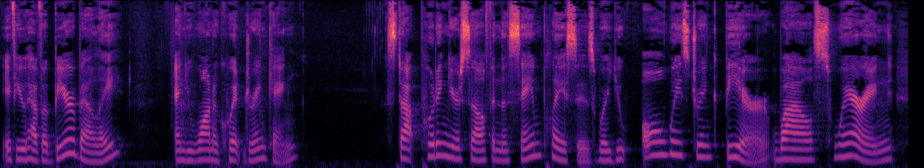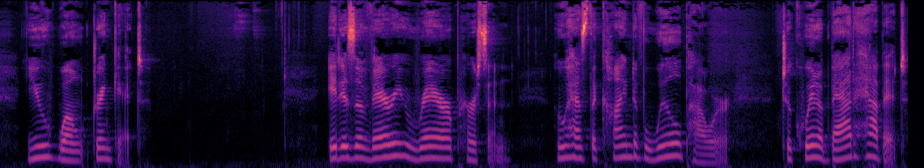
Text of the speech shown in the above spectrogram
If you have a beer belly and you want to quit drinking, stop putting yourself in the same places where you always drink beer while swearing you won't drink it. It is a very rare person who has the kind of willpower to quit a bad habit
